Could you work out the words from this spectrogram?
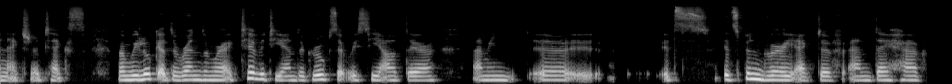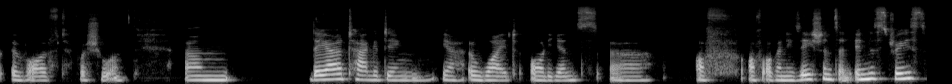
and actual attacks. When we look at the ransomware activity and the groups that we see out there, I mean, uh, it's it's been very active and they have evolved for sure. Um, they are targeting yeah a wide audience uh, of of organizations and industries,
